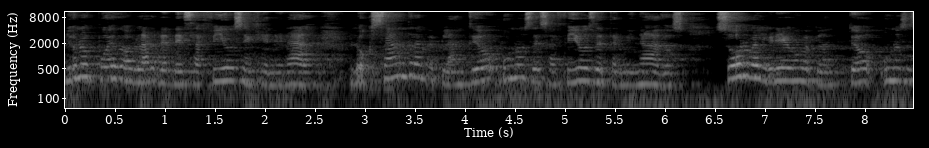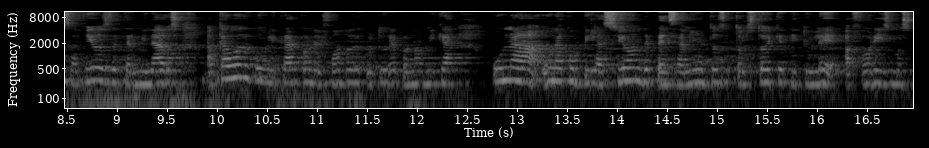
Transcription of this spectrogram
Yo no puedo hablar de desafíos en general. Loxandra me planteó unos desafíos determinados Sorba el griego me planteó unos desafíos determinados. Acabo de publicar con el Fondo de Cultura Económica una, una compilación de pensamientos de Tolstoy que titulé Aforismos.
